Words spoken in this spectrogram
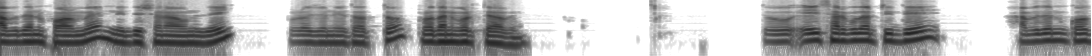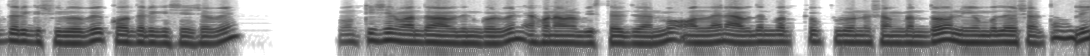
আবেদন ফর্মে নির্দেশনা অনুযায়ী প্রয়োজনীয় তথ্য প্রদান করতে হবে। তো এই সার্কুলারটিতে আবেদন কত তারিখে শুরু হবে, কত তারিখে শেষ হবে এবং কিসের মাধ্যমে আবেদন করবেন? এখন আমরা বিস্তারিত জানব। অনলাইন আবেদনপত্র পূরণ সংক্রান্ত নিয়মবলী ও শর্তাবলী।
